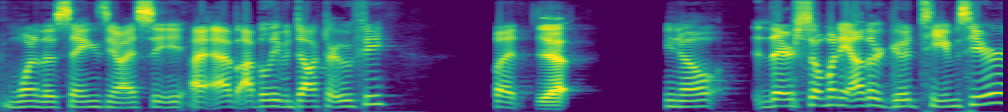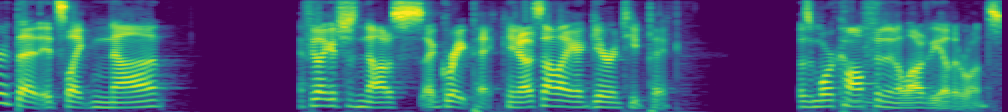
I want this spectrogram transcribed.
one of those things, you know. I see, I, I, I believe in Doctor Ufi, but Yeah, you know, there's so many other good teams here that it's like not. I feel like it's just not a s- a, great pick. You know, it's not like a guaranteed pick. I was more confident in a lot of the other ones.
